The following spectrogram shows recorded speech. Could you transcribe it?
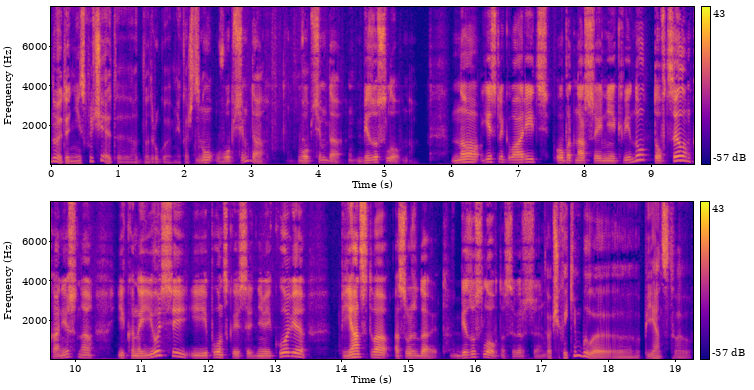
Ну, это не исключает одно другое, мне кажется. Ну, в общем, да. В общем, да, безусловно. Но если говорить об отношении к вину, то в целом, конечно, и Канайоси, и японское средневековье пьянство осуждают. Безусловно, совершенно. Вообще, каким было э, пьянство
